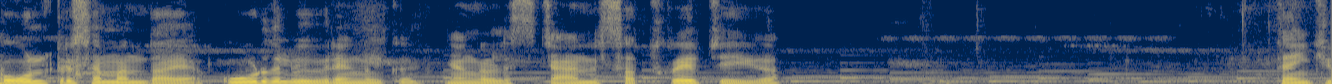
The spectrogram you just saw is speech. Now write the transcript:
പോൾട്രി സംബന്ധമായ കൂടുതൽ വിവരങ്ങൾക്ക് ഞങ്ങളുടെ ചാനൽ സബ്സ്ക്രൈബ് ചെയ്യുക. താങ്ക്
